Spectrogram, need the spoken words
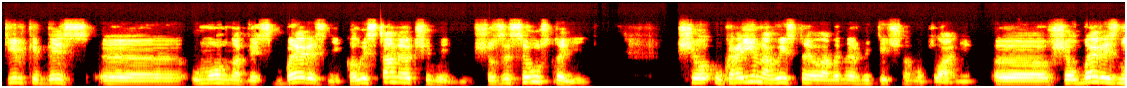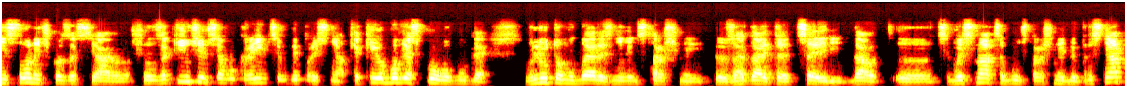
тільки десь е, умовно, десь в березні, коли стане очевидним, що ЗСУ стоїть, що Україна вистояла в енергетичному плані, е, що в березні сонечко засяяло, що закінчився в українців депресняк, який обов'язково буде в лютому березні. Він страшний. Е, Згадайте цей рік. Да, от, е, весна це був страшний депресняк,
